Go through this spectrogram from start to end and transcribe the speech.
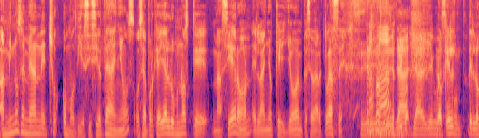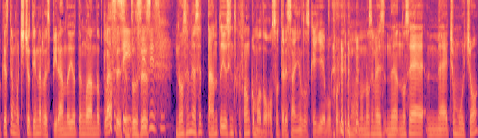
a mí no se me han hecho como 17 años, o sea, porque hay alumnos que nacieron el año que yo empecé a dar clase. Sí, ya, ya llegó lo que De lo que este muchacho tiene respirando, yo tengo dando clases. Entonces, no se me hace tanto. Yo siento que fueron como dos o tres años los que llevo, porque no, no, no, se, me, no se me ha hecho mucho.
